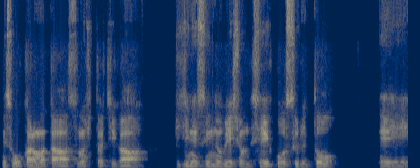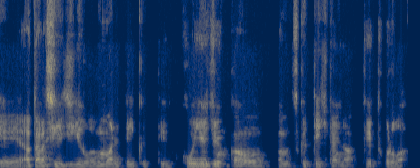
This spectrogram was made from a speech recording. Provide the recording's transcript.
でそこからまたその人たちがビジネスイノベーションで成功すると、えー、新しい事業が生まれていくっていう、こういう循環をあの作っていきたいなっていうところは、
